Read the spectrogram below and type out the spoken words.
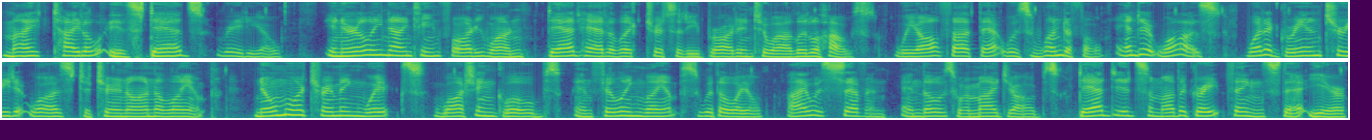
my title is Dad's Radio. In early 1941, Dad had electricity brought into our little house. We all thought that was wonderful, and it was. What a grand treat it was to turn on a lamp. No more trimming wicks, washing globes, and filling lamps with oil. I was seven, and those were my jobs. Dad did some other great things that year.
